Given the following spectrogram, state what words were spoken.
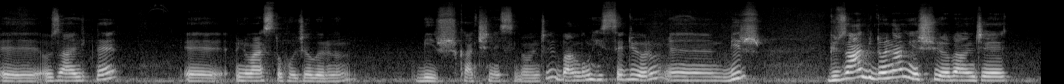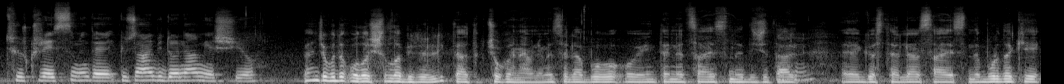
e, özellikle e, üniversite hocalarının birkaç nesil önce ben bunu hissediyorum. E, bir güzel bir dönem yaşıyor bence Türk resmi de güzel bir dönem yaşıyor. Bence bu da ulaşılabilirlik de artık çok önemli. Mesela bu o internet sayesinde, dijital e, gösteriler sayesinde buradaki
